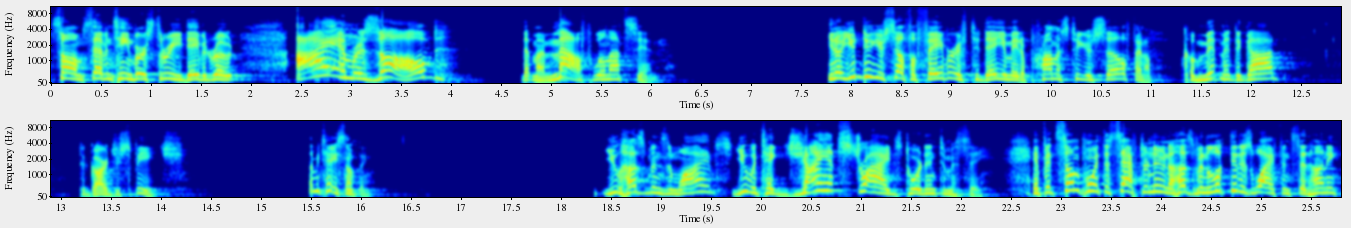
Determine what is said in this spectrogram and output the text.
Psalm 17, verse 3, David wrote, I am resolved that my mouth will not sin. You know, you'd do yourself a favor if today you made a promise to yourself and a commitment to God to guard your speech. Let me tell you something. You husbands and wives, you would take giant strides toward intimacy. If at some point this afternoon a husband looked at his wife and said, Honey,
